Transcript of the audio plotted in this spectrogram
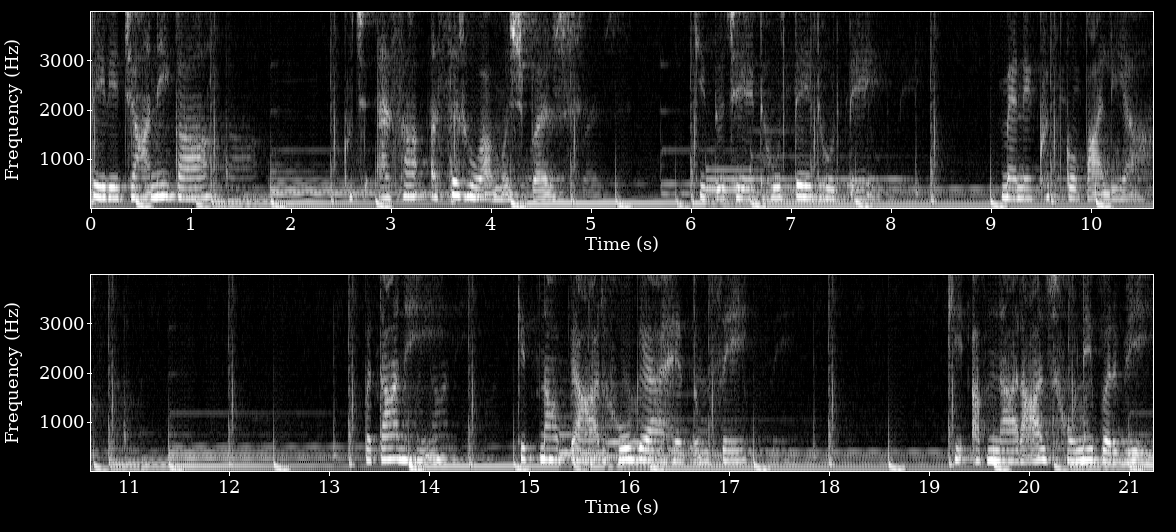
तेरे जाने का कुछ ऐसा असर हुआ मुझ पर कि तुझे ढूंढते ढूंढते मैंने खुद को पा लिया। पता नहीं कितना प्यार हो गया है तुमसे कि अब नाराज़ होने पर भी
